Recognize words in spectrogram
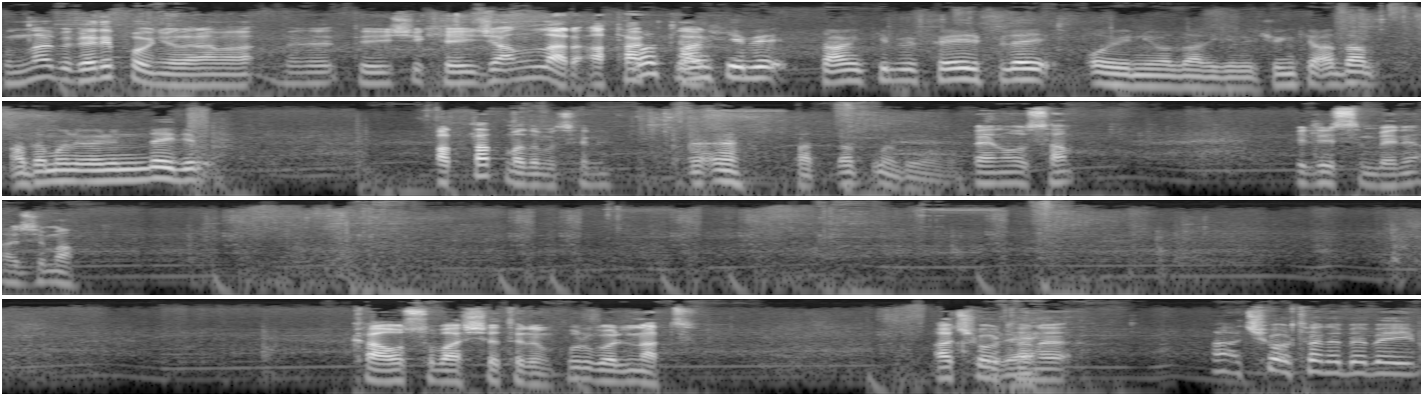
Bunlar bir garip oynuyorlar ama böyle değişik heyecanlılar, Ama ataklar. sanki bir sanki bir fair play oynuyorlar gibi. Çünkü adam adamın önündeydim. Patlatmadı mı seni? Ee, patlatmadı yani. Ben olsam bilirsin beni acımam. Kaosu başlatırım. Vur golünü at. Aç ortanı. Aç ortanı bebeğim.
